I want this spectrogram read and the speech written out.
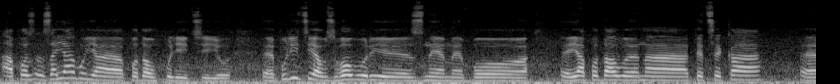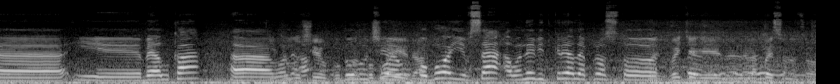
А по заяву я подав поліцію. Е, Поліція в зговорі з ними, бо е, я подав на ТЦК е, і ВЛК. Е, І долучив побої, долучив да? побої, все, а вони відкрили просто Витяги не, написано цього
